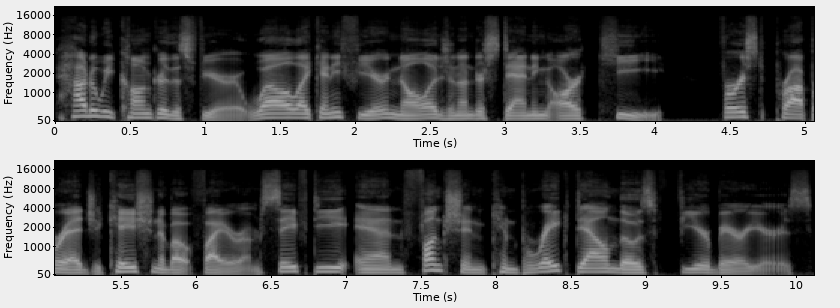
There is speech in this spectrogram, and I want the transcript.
How do we conquer this fear? Well, like any fear, knowledge and understanding are key. First, proper education about firearm safety and function can break down those fear barriers.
